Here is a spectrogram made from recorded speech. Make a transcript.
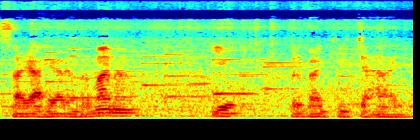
Saya Ahyar yang bermana. Yuk berbagi cahaya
